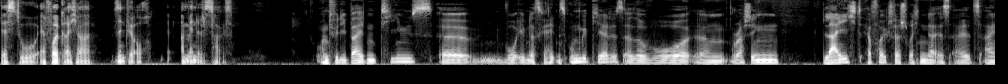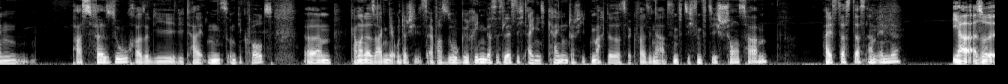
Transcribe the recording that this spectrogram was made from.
desto erfolgreicher sind wir auch am Ende des Tages. Und für die beiden Teams, äh, wo eben das Verhältnis umgekehrt ist, also wo ähm, Rushing leicht erfolgsversprechender ist als ein Passversuch, also die, die Titans und die Colts, ähm, kann man da sagen, der Unterschied ist einfach so gering, dass es letztlich eigentlich keinen Unterschied macht, also dass wir quasi eine Art 50-50 Chance haben? Heißt das das am Ende? Ja, also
